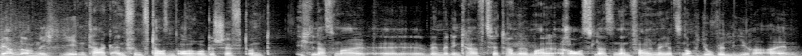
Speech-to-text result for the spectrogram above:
wir haben doch nicht jeden Tag ein 5000 Euro Geschäft. Und ich lasse mal, äh, wenn wir den Kfz-Handel mal rauslassen, dann fallen mir jetzt noch Juweliere ein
